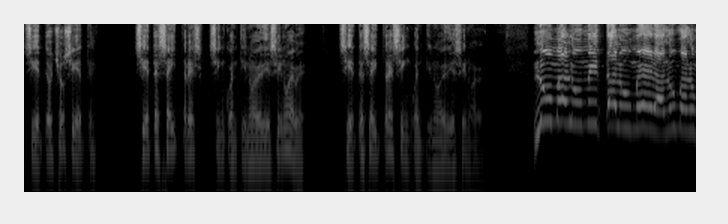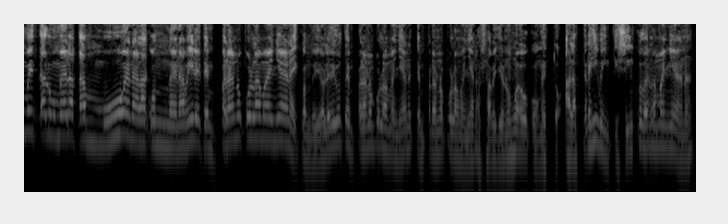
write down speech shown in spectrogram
787-763-5919. 763-5919. Luma, Lumita, Lumera, Luma, Lumita, Lumera, tan buena la condena. Mire, temprano por la mañana, y cuando yo le digo temprano por la mañana, es temprano por la mañana, ¿sabe? Yo no juego con esto. A las 3 y 25 de la mañana,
